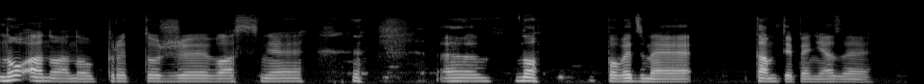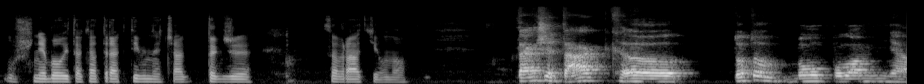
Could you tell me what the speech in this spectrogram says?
No áno, áno, pretože vlastne um, no, povedzme, tam tie peniaze už neboli tak atraktívne, čak, takže sa vrátil, no. Takže tak, e, toto bol podľa mňa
